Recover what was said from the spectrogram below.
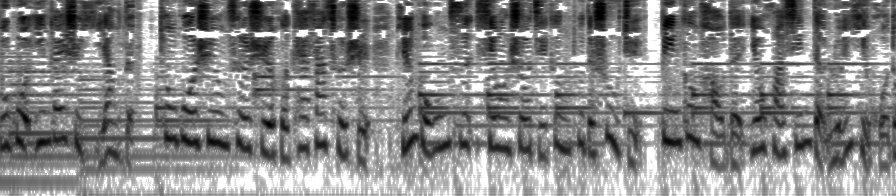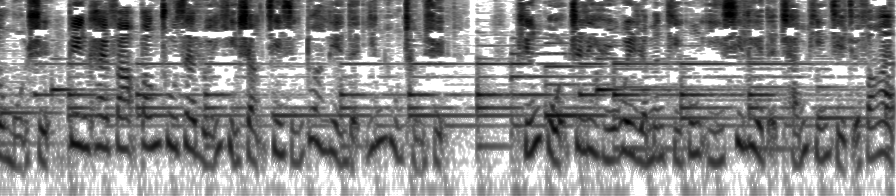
不过应该是一样的。通过试用测试和开发测试，苹果公司希望收集更多的数据，并更好地优化新的轮椅活动模式，并开发帮助在轮椅上进行锻炼的应用程序。苹果致力于为人们提供一系列的产品解决方案。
